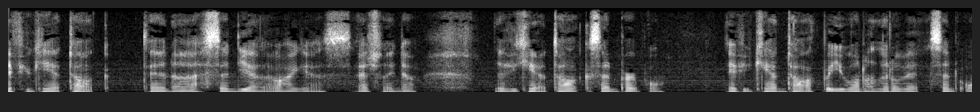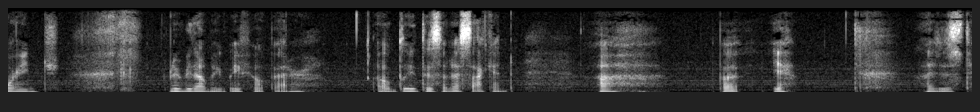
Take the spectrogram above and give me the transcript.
if you can't talk, then uh, send yellow, I guess. Actually, no. If you can't talk, send purple. If you can talk but you want a little bit, send orange. Maybe that'll make me feel better. I'll delete this in a second. Uh, but yeah, I just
